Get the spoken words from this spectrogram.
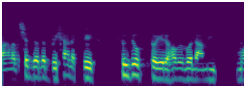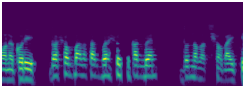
বাংলাদেশের জন্য বিশাল একটি সুযোগ তৈরি হবে বলে আমি মনে করি। দর্শক, ভালো থাকবেন, সুস্থ থাকবেন। ধন্যবাদ সবাইকে।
